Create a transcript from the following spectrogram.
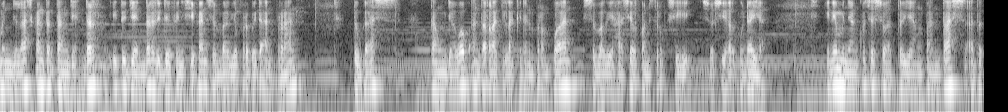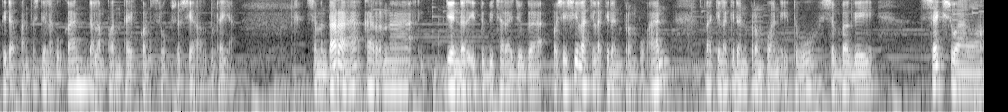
menjelaskan tentang gender, itu gender didefinisikan sebagai perbedaan peran, tugas, tanggung jawab antara laki-laki dan perempuan sebagai hasil konstruksi sosial budaya. Ini menyangkut sesuatu yang pantas atau tidak pantas dilakukan dalam konteks konstruk sosial budaya. Sementara karena gender itu bicara juga posisi laki-laki dan perempuan, laki-laki dan perempuan itu sebagai seksual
